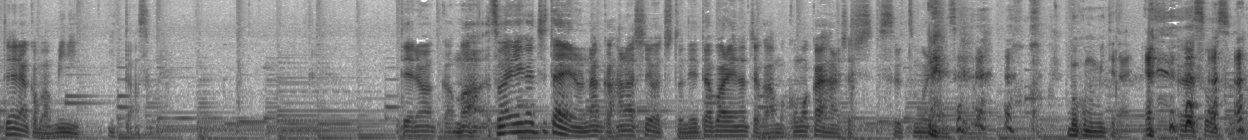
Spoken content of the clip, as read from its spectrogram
ん。でなんかまあ見に行ったんですよね。でなんかまあその映画自体のなんか話はちょっとネタバレになっちゃうからあんま細かい話はしするつもりないんですけど。僕も見てない。うんそうっすよね。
